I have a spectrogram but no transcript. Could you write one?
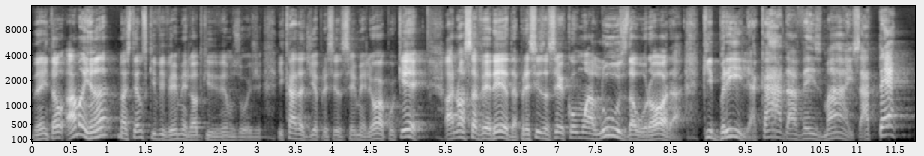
Né? Então, amanhã nós temos que viver melhor do que vivemos hoje. E cada dia precisa ser melhor, porque a nossa vereda precisa ser como a luz da aurora, que brilha cada vez mais. Até.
